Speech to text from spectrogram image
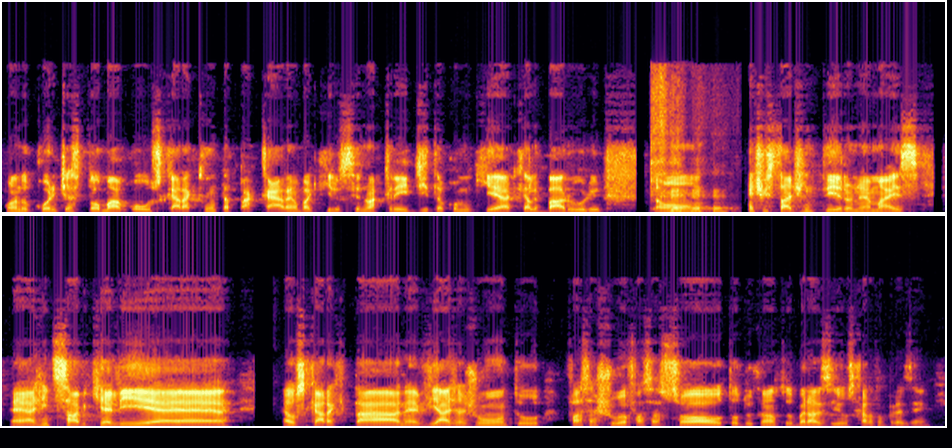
Quando o Corinthians toma gol, os caras cantam pra caramba aquilo, você não acredita como que é aquele barulho. Então, a gente o estádio inteiro, né? Mas é, a gente sabe que ali é, é os caras que tá, né, viaja junto, faça chuva, faça sol, todo canto do Brasil, os caras estão presentes.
